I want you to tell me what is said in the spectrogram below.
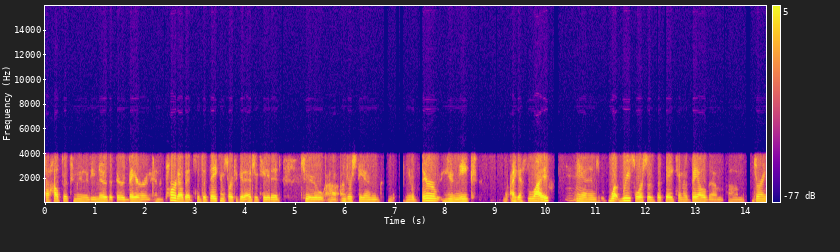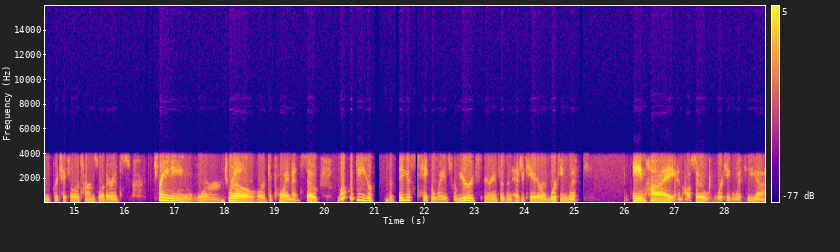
to help their community know that they're there and, and a part of it so that they can start to get educated to uh, understand you know their unique i guess life mm-hmm. and what resources that they can avail them um, during particular times whether it's training or drill or deployment so what would be your the biggest takeaways from your experience as an educator and working with aim high and also working with the uh,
